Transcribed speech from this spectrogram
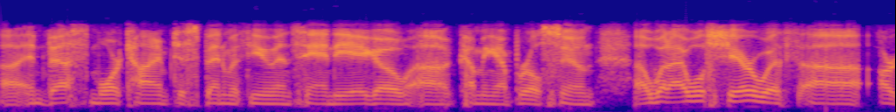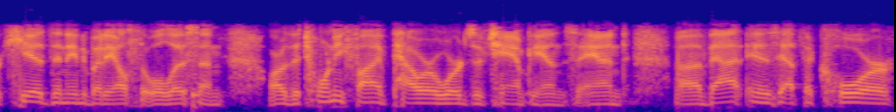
uh, invest more time to spend with you in San Diego uh, coming up real soon. Uh, what I will share with uh, our kids and anybody else that will listen are the 25 Power Words of Champions, and uh, that is at the core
